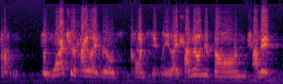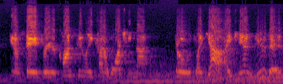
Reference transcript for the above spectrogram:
um, so watch your highlight reels constantly. Like have it on your phone. Have it, you know, saved where you're constantly kind of watching that. So it's like, yeah, I can do this.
